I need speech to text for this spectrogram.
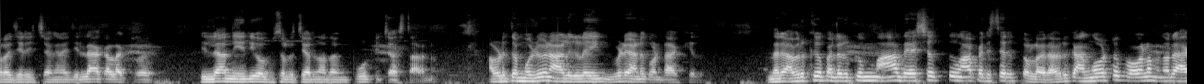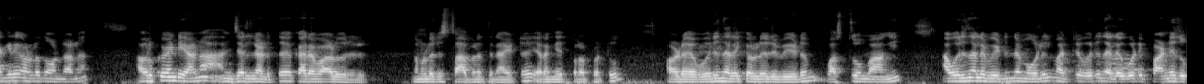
പ്രചരിച്ച് അങ്ങനെ ജില്ലാ കളക്ടർ ജില്ലാ നീതി ഓഫീസർ ചേർന്ന് അത് പൂട്ടിച്ച സ്ഥാപനം. അവിടുത്തെ മുഴുവൻ ആളുകളെയും ഇവിടെയാണ് കൊണ്ടാക്കിയത്. അന്നേരം അവർക്ക് പലർക്കും ആ ദേശത്തും ആ പരിസരത്തുള്ളവർ അവർക്ക് അങ്ങോട്ട് പോകണം എന്നൊരു ആഗ്രഹം ഉള്ളതുകൊണ്ടാണ് അവർക്ക് വേണ്ടിയാണ് അഞ്ചലിനടുത്ത് കരവാളൂരിൽ നമ്മളൊരു സ്ഥാപനത്തിനായിട്ട് ഇറങ്ങി പുറപ്പെട്ടു. അവിടെ ഒരു നിലയ്ക്കുള്ളൊരു വീടും വസ്തുവും വാങ്ങി ആ ഒരു നില വീടിന്റെ മുകളിൽ മറ്റു ഒരു നില കൂടി പണിതു.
